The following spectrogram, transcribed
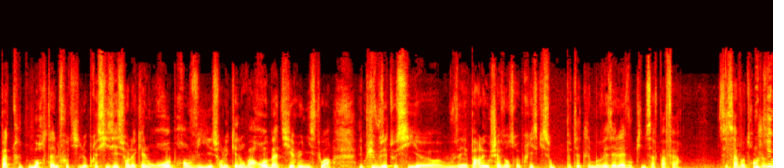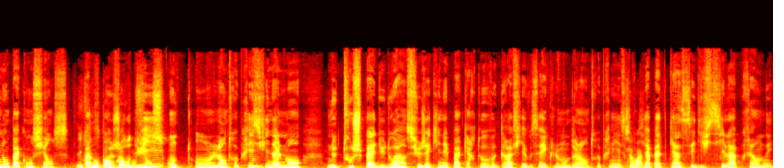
pas toutes mortelles faut-il le préciser, sur lesquelles on reprend vie et sur lesquelles on va rebâtir une histoire. Et puis vous êtes aussi, euh, vous avez parlé aux chefs d'entreprise qui sont peut-être les mauvais élèves ou qui ne savent pas faire. C'est ça votre Ou enjeu qui n'ont pas conscience. Et qui n'ont pas confiance. on- on- l'entreprise, finalement, ne touche pas du doigt un sujet qui n'est pas cartographié. Vous savez que le monde de l'entreprise, quand il n'y a pas de cas, c'est difficile à appréhender.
